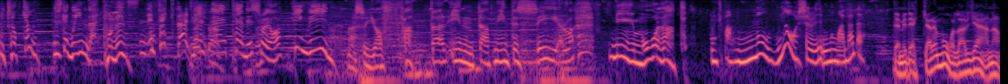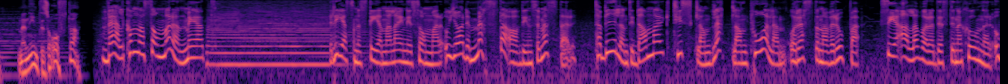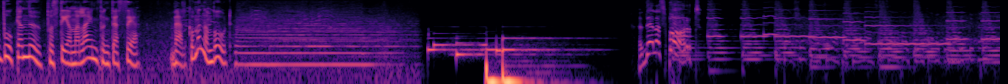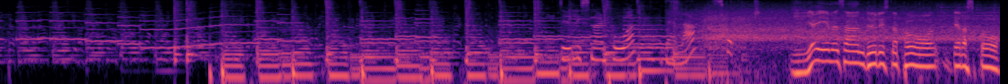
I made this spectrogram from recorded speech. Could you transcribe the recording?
Dörrklockan. Du ska gå in där. Polis? Effektar? Nej, tennis tror jag. Pingvin. Alltså jag fattar inte att ni inte ser. Va? Nymålat! Men det var många år sedan vi målade. Demideckare målar gärna, men inte så ofta. Välkomna sommaren med att... Res med Stena Line i sommar och gör det mesta av din semester. Ta bilen till Danmark, Tyskland, Lettland, Polen och resten av Europa. Se alla våra destinationer och boka nu på stenaline.se. Välkommen ombord! Della Sport! Du lyssnar på Della Sport. Jajamensan, du lyssnar på Dela Sport.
